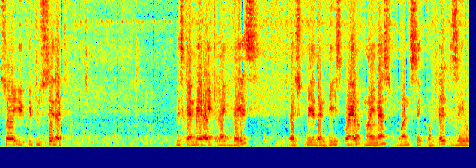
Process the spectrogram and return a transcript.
So if, if you see that this can be right like this that should be then d square minus 1 is equal to 0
